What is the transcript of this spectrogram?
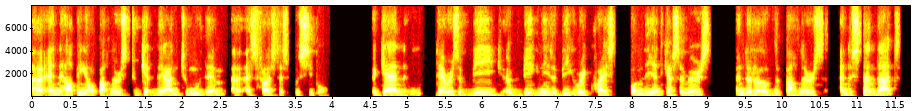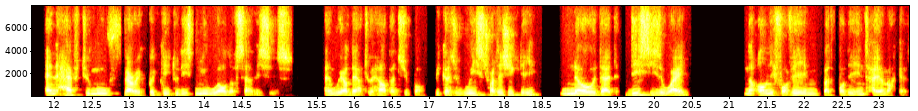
uh, and helping our partners to get there and to move them uh, as fast as possible. Again, there is a big, a big need, a big request from the end customers, and a lot of the partners understand that and have to move very quickly to this new world of services and we are there to help and support because we strategically know that this is a way not only for Veeam but for the entire market.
